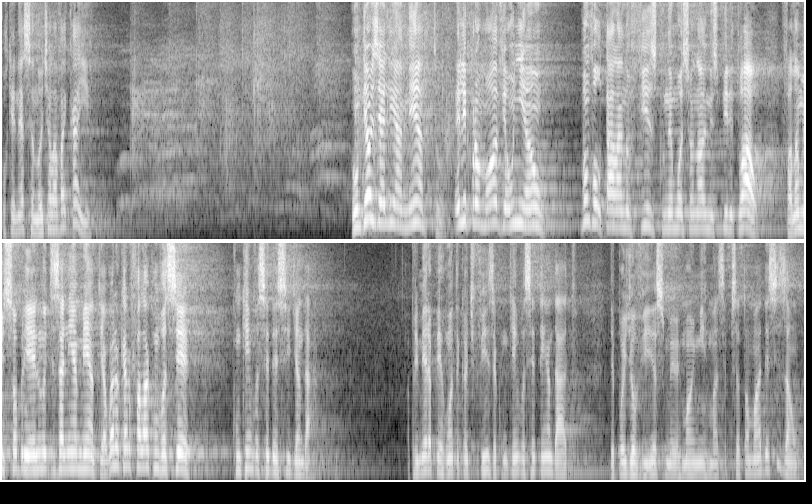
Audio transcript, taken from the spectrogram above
Porque nessa noite ela vai cair. Um Deus de alinhamento, ele promove a união. Vamos voltar lá no físico, no emocional e no espiritual? Falamos sobre ele no desalinhamento. E agora eu quero falar com você com quem você decide andar. A primeira pergunta que eu te fiz é com quem você tem andado. Depois de ouvir isso, meu irmão e minha irmã, você precisa tomar uma decisão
